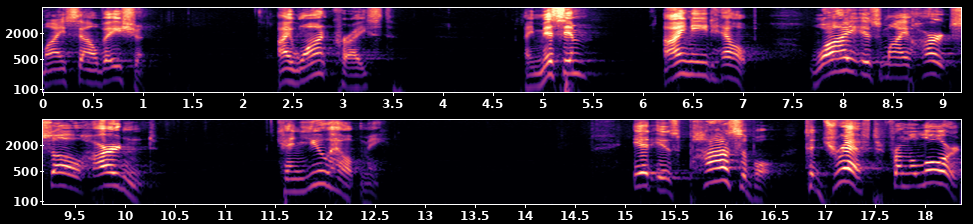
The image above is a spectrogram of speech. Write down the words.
my salvation. I want Christ. I miss him. I need help. Why is my heart so hardened? Can you help me? It is possible to drift from the Lord.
